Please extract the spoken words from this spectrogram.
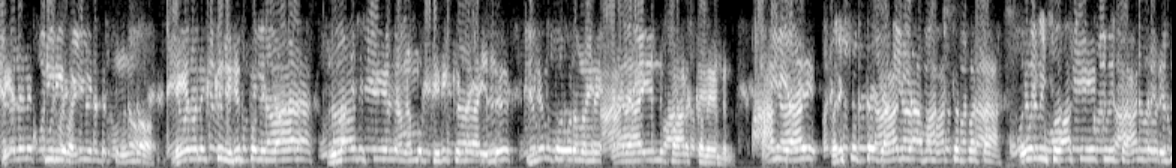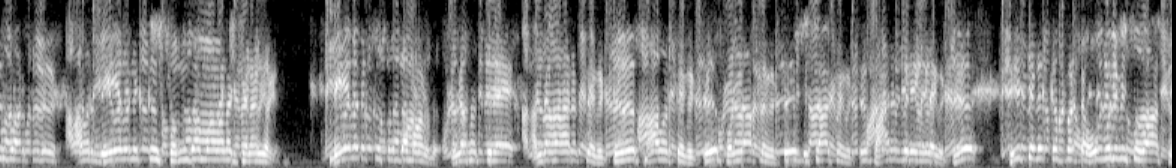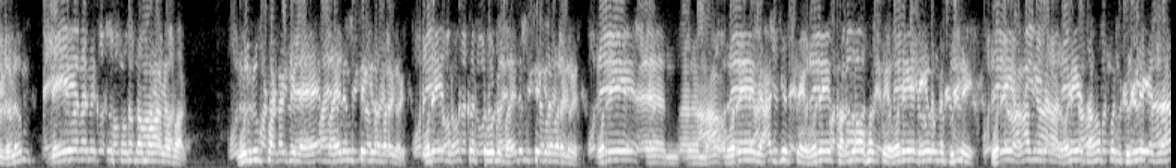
வேதனைக்குரிய வழி இடத்தில் உண்டோ? தேவனுக்கு விருப்பமில்லாத குணாதிசயங்கள் நமக்கு இருக்கின்றதா என்று தினந்தோறும் நம்மை ஆராய்ந்து பார்க்க வேண்டும். ஆகையால் பரிசுத்த ஜாதியாக மாற்றப்பட்ட ஒரு விசுவாசியை குறித்து ஆண்டவர் எதிர்பார்ப்பது அவர் தேவனுக்கு சொந்தமான ஜனங்கள். தேவனுக்கு சொந்தமானது. உலகத்திலே அந்தகாரத்தை விட்டு பாவத்தை விட்டு பொல்லாப்பை விட்டு பிசாசை விட்டு பாரம்பரியங்களை விட்டு பிரித்தெடுக்கப்பட்ட ஒவ்வொரு விசுவாசிகளும் தேவனுக்கு சொந்தமானவர். ஒரு படகிலே பயணம் செய்கிறவர்கள் ஒரே நோக்கத்தோடு பயணம் செய்கிறவர்கள் ஒரே ஒரே ராஜ்யத்தை ஒரே பரலோகத்தை ஒரே தேவன பிள்ளை ஒரே ஆவியினால் ஒரே தகப்பன் பிள்ளை என்ற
